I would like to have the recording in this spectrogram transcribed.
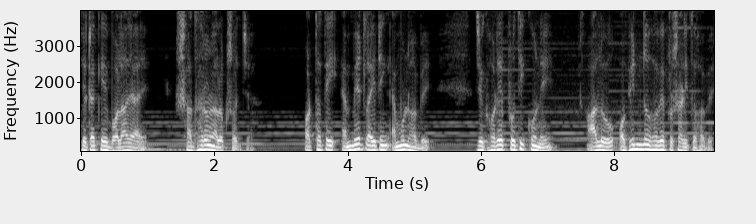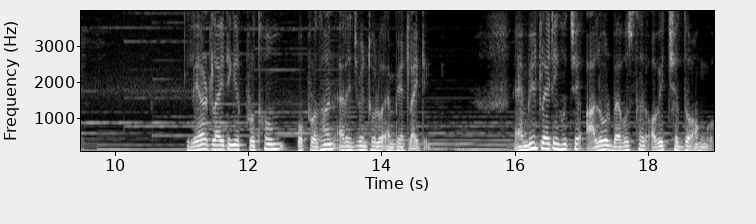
যেটাকে বলা যায় সাধারণ আলোকসজ্জা। অর্থাৎ এই অ্যাম্বিয়েন্ট লাইটিং এমন হবে যে ঘরের প্রতি কোণে আলো অভিন্নভাবে প্রসারিত হবে। লেয়ার্ড লাইটিংয়ের প্রথম ও প্রধান অ্যারেঞ্জমেন্ট হলো অ্যাম্বিয়েন্ট লাইটিং অ্যাম্বিয়েন্ট লাইটিং হচ্ছে আলোর ব্যবস্থার অবিচ্ছেদ্য অঙ্গ।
